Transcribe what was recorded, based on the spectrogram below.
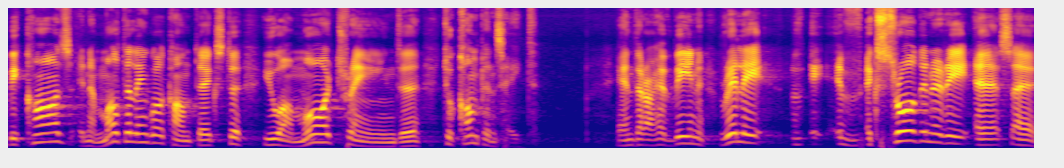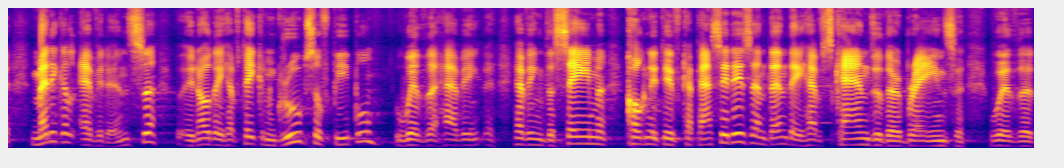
Because in a multilingual context, uh, you are more trained uh, to compensate. And there have been really extraordinary uh, uh, medical evidence. You know, they have taken groups of people with having, having the same cognitive capacities, and then they have scanned their brains with the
